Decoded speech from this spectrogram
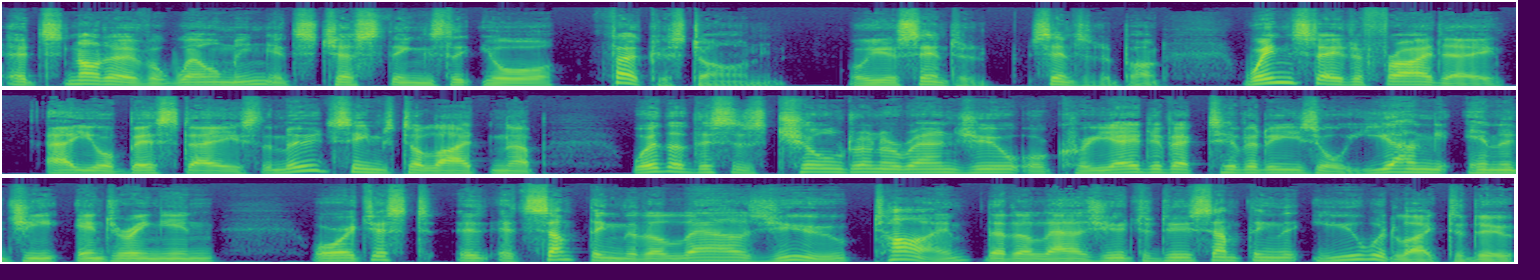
It's not overwhelming. It's just things that you're focused on or you're centered centered upon. Wednesday to Friday are your best days. The mood seems to lighten up. Whether this is children around you or creative activities or young energy entering in, or just it's something that allows you time that allows you to do something that you would like to do.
